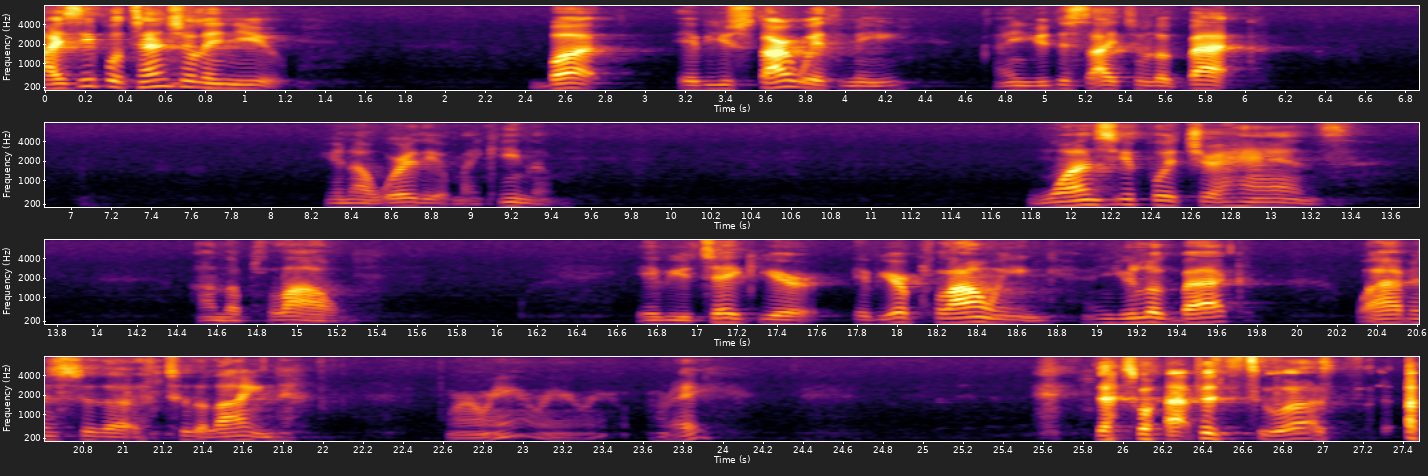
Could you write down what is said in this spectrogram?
I see potential in you, but if you start with me, and you decide to look back, you're not worthy of my kingdom. Once you put your hands on the plow, if you take your if you're plowing and you look back, what happens to the to the line? Right? That's what happens to us.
